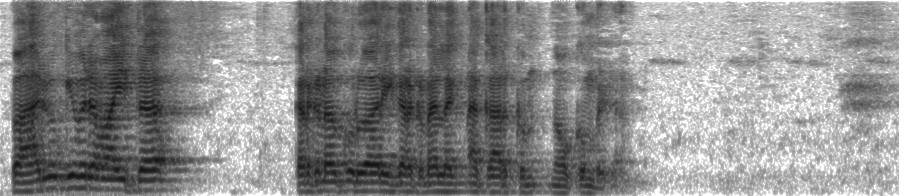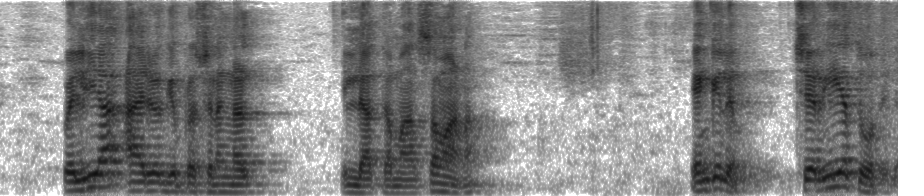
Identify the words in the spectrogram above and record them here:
ഇപ്പോൾ ആരോഗ്യപരമായിട്ട് കർക്കിടകക്കുറുകാരി കർക്കിടക ലഗ്നക്കാർക്കും നോക്കുമ്പോൾ വലിയ ആരോഗ്യ പ്രശ്നങ്ങൾ ഇല്ലാത്ത മാസമാണ്. എങ്കിലും ചെറിയ തോതിൽ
